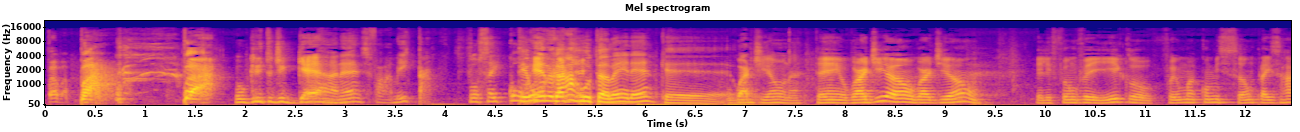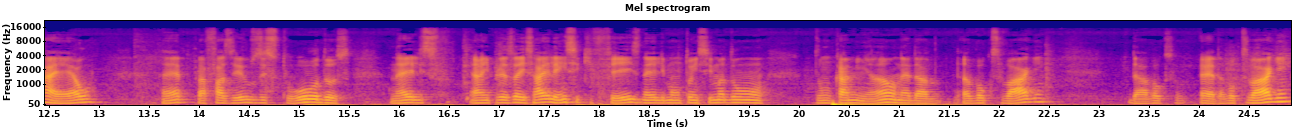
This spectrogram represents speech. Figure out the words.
Pá! Pá! O grito de guerra, né? Você fala, eita, vou sair Tem correndo um carro daqui. também, né? Que é. O guardião, né? Tem o Guardião. O Guardião, ele foi um veículo, foi uma comissão para Israel, né, para fazer os estudos, né? Eles, a empresa israelense que fez, né? Ele montou em cima de um, de um caminhão, né, da, da Volkswagen, da, Volks, é, da Volkswagen.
